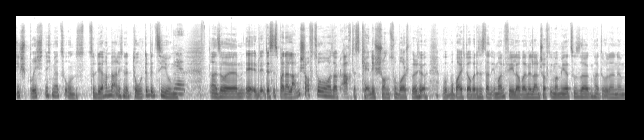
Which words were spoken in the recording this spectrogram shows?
die spricht nicht mehr zu uns. Zu der haben wir eigentlich eine tote Beziehung. Ja. Also ähm, äh, das ist bei einer Landschaft so, wo man sagt, ach, das kenne ich schon zum Beispiel. Ja. wobei ich glaube, das ist dann immer ein Fehler, weil eine Landschaft immer mehr zu sagen hat oder eine,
